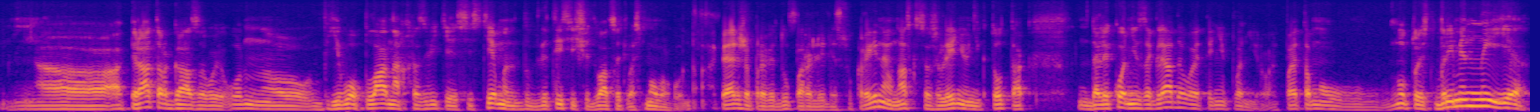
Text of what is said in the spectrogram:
э, оператор газовый, он э, в его планах развития системы до 2028 года. Опять же, проведу параллели с Украиной. У нас, к сожалению, никто так далеко не заглядывает и не планирует. Поэтому, ну, то есть временные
